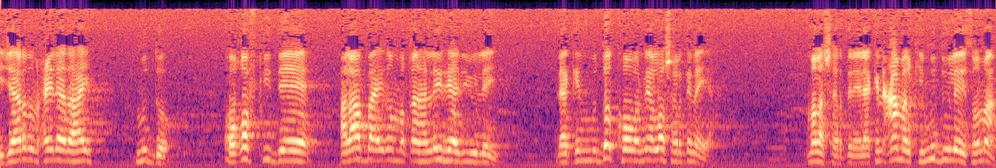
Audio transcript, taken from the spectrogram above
ijaaradu maxay leedahay? Muddo. Oo qofkii dee alaabbaa iga maqan halay raadiyuu leeyahy laakiin muddo kooban miyaa loo shardinaya ma la shardinaya. Lakin camalkii mudduu leeyahy soo maa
